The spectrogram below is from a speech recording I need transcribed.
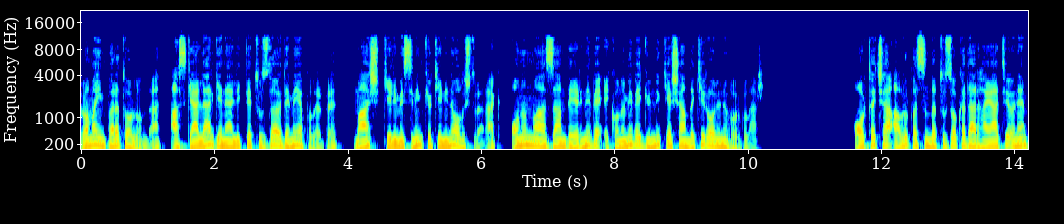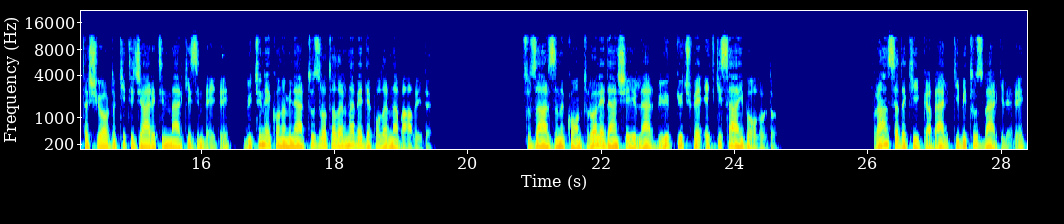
Roma İmparatorluğunda, askerler genellikle tuzla ödeme yapılırdı, maaş kelimesinin kökenini oluşturarak, onun muazzam değerini ve ekonomi ve günlük yaşamdaki rolünü vurgular. Ortaçağ Avrupa'sında tuz o kadar hayati önem taşıyordu ki ticaretin merkezindeydi, bütün ekonomiler tuz rotalarına ve depolarına bağlıydı. Tuz arzını kontrol eden şehirler büyük güç ve etki sahibi olurdu. Fransa'daki Gabel gibi tuz vergileri,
